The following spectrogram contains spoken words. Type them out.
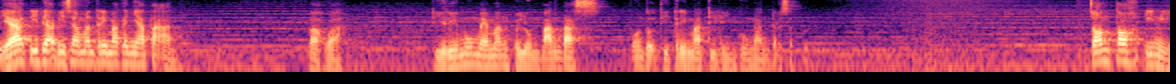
Dia tidak bisa menerima kenyataan bahwa dirimu memang belum pantas untuk diterima di lingkungan tersebut. Contoh ini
